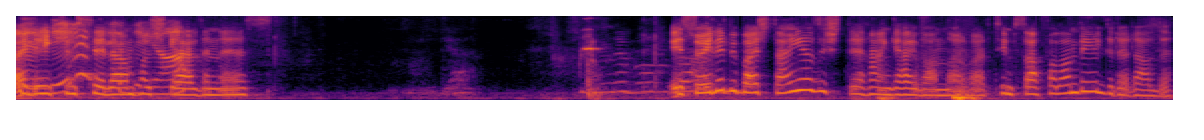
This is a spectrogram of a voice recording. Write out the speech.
Aleyküm selam, hoş geldiniz. E söyle bir baştan yaz işte hangi hayvanlar var. Timsah falan değildir herhalde.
